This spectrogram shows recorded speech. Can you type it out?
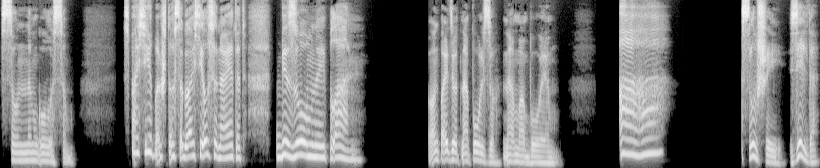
сонным голосом. «Спасибо, что согласился на этот безумный план». Он пойдет на пользу нам обоим. «Ага». «Слушай, Зельда»,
